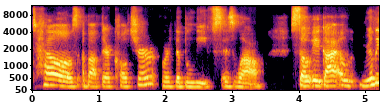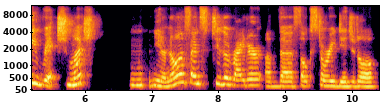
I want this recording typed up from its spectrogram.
tells about their culture or the beliefs as well. So it got really rich, much you know, no offense to the writer of the folk story digital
